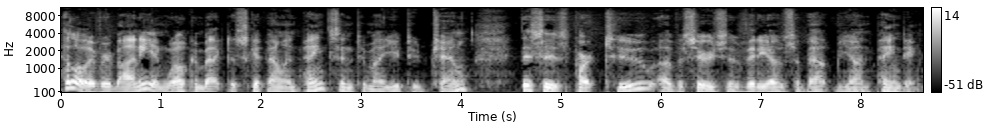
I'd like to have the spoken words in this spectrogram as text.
Hello, everybody, and welcome back to Skip Allen Paints and to my YouTube channel. This is part two of a series of videos about Beyond Painting.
